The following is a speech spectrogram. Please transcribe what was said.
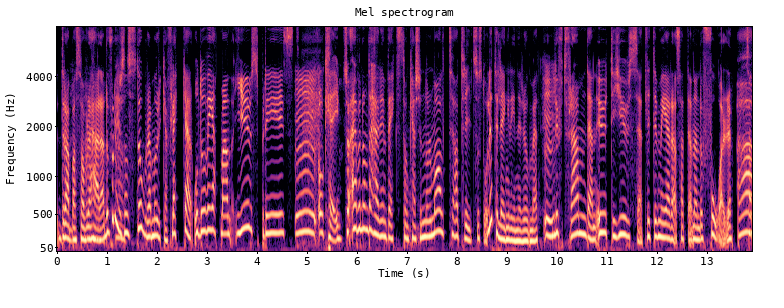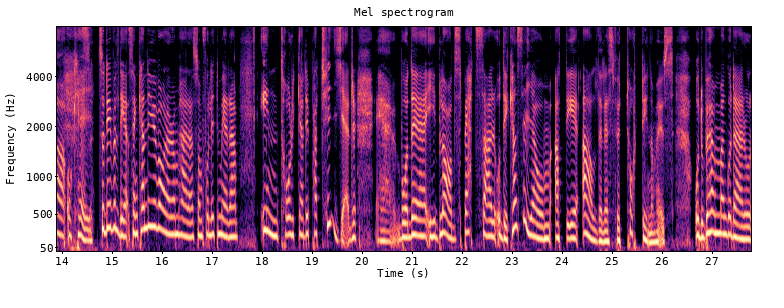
drabbas av det här. Då får du som stora mörka fläckar och då vet man ljusbrist. Mm, Okej. Så även om det här är en växt som kanske normalt har trivts och står lite längre in i rummet, lyft fram den ut i ljuset lite mera så att den ändå får. så, Ah, att, okej. så, så det är väl det. Sen kan det ju vara de här som får lite mera intorkade partier, eh, både i bladspetsar och det kan säga om att det är alldeles för torrt inomhus. Och Då behöver man gå där och,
